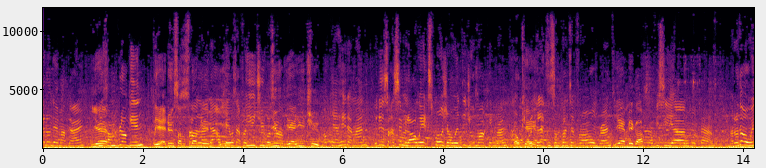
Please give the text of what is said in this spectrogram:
Going on there, my guy? Yeah. Do some vlogging. Yeah, doing some vlogging. like that. Okay, what's that for YouTube or You, something? yeah, YouTube. Okay, I hear that, man. We're doing something similar. We're exposure. We're digital marketing brand. Okay. We're collecting some content for our own brand. Yeah, big up. Obviously, um, I don't know. We're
